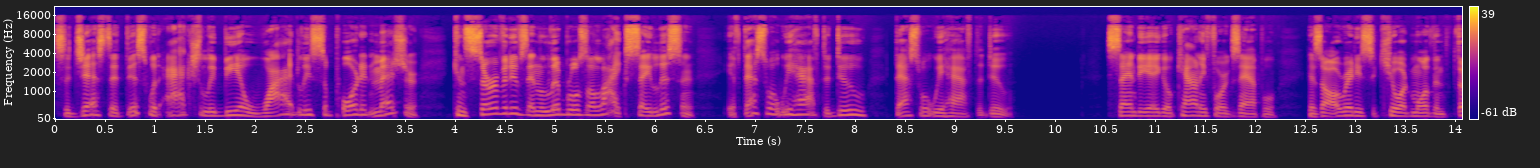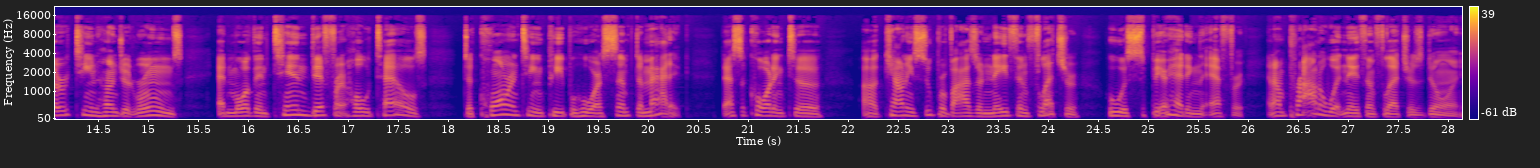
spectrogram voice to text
suggests that this would actually be a widely supported measure. Conservatives and liberals alike say, listen, if that's what we have to do, that's what we have to do. San Diego County, for example, has already secured more than 1,300 rooms at more than 10 different hotels to quarantine people who are symptomatic. That's according to uh, County Supervisor Nathan Fletcher, who is spearheading the effort. And I'm proud of what Nathan Fletcher is doing.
